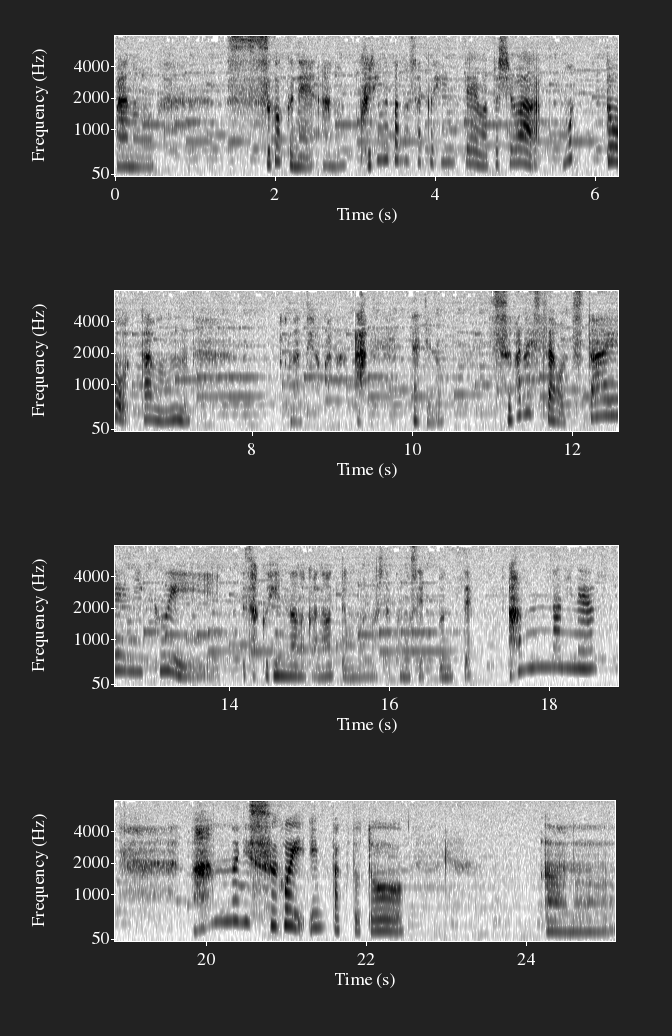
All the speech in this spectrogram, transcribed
あのすごくねあのクリムトの作品って私はもっと多分何て言うのかな。あ何て言うの？素晴らしさを伝えにくい作品なのかなって思いましたこの「接吻」って。あんなにねあんなにすごいインパクトとあの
